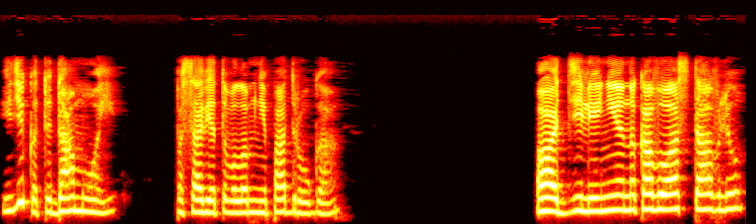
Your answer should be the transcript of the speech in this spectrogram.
«Иди-ка ты домой», — посоветовала мне подруга. «А отделение на кого оставлю?»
